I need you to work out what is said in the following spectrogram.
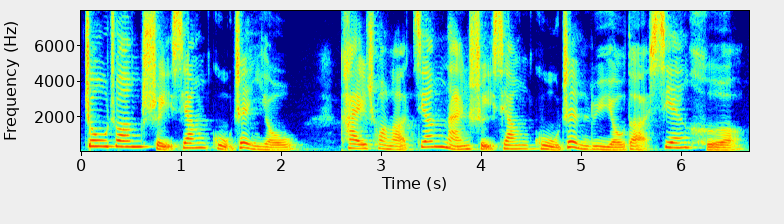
周庄水乡古镇游开创了江南水乡古镇旅游的先河。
